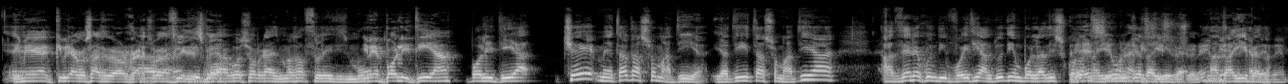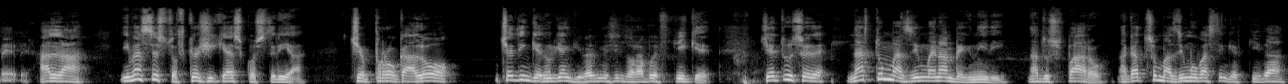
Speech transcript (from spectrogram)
Είμαι Κυπριακός Οργανισμός Αθλητισμού. Κυπριακός Οργανισμός Αθλητισμού. Είμαι πολιτεία. πολιτεία και μετά τα σωματεία. Γιατί τα σωματεία, αν δεν έχουν τη βοήθεια τούτη, είναι πολύ δύσκολο Ε, να σίγουρα γίνουν και τα να γήπεδα. ζήσουν, ε, να τα βέβαια, γήπεδα. βέβαια, βέβαια. Αλλά είμαστε στο 2023 και προκαλώ και την καινούργια κυβέρνηση τώρα που ευκήκε και τους ε, να έρθουν μαζί μου ένα παιχνίδι, να τους πάρω, να κάτσουν μαζί μου πας στην Κερκίδα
